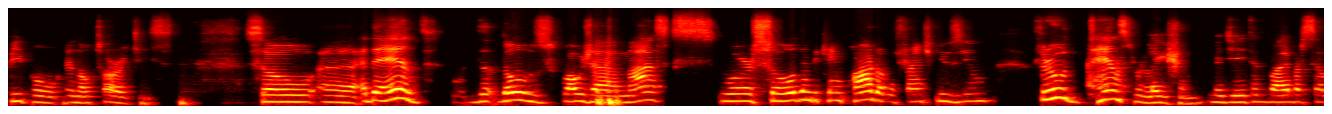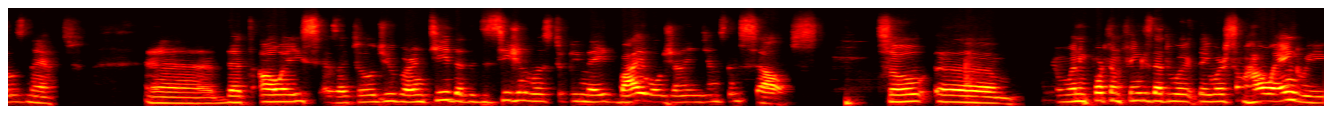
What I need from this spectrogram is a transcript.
people and authorities? So uh, at the end, those Waujá masks were sold and became part of the French Museum through tense relation mediated by Barcelos Neto. Uh, that always, as I told you, guaranteed that the decision was to be made by Waujá Indians themselves. So um, one important thing is that were, they were somehow angry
